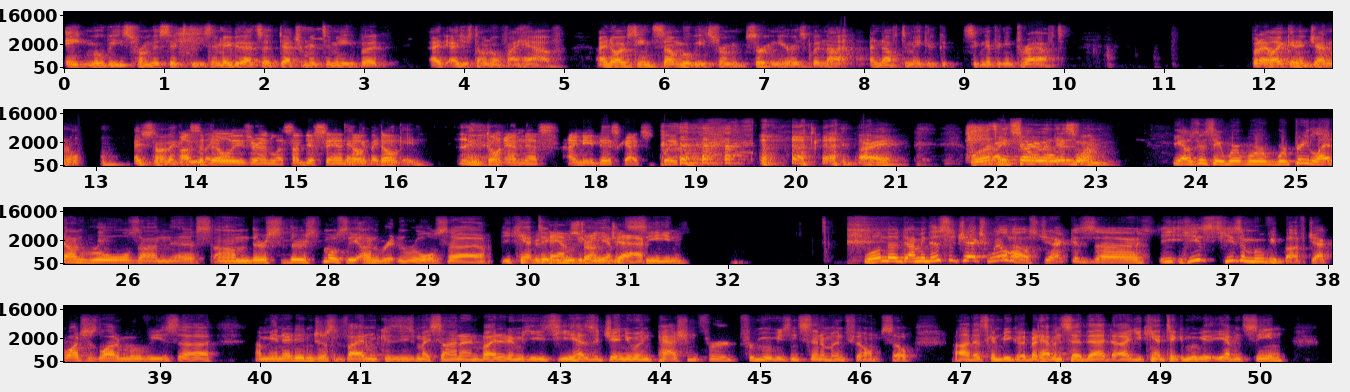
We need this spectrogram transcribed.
eight movies from the 60s, and maybe that's a detriment to me, but I, I just don't know if I have. I know I've seen some movies from certain eras, but not enough to make a significant draft. But I like it in general. I just don't know if I can do like Possibilities are endless. I'm just saying, don't don't don't end this. I need this, guys. Please. All right. Well, let's All right, get started so with this one. Yeah, I was gonna say we're we're we're pretty light on rules on this. Um, there's there's mostly unwritten rules. Uh, you can't You're take a movie that strong, you haven't Jack. seen. Well, no, I mean this is Jack's wheelhouse. Jack is uh he, he's he's a movie buff. Jack watches a lot of movies. Uh, I mean, I didn't just invite him because he's my son. I invited him. He's he has a genuine passion for for movies and cinema and film. So uh, that's going to be good. But having said that, uh, you can't take a movie that you haven't seen.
